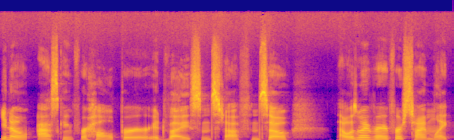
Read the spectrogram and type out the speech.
you know, asking for help or advice and stuff. And so that was my very first time like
